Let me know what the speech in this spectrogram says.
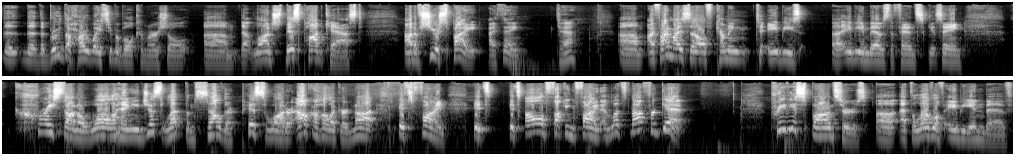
the, the, the Brewed the Hard Way Super Bowl commercial um, that launched this podcast out of sheer spite, I think. Yeah. Um, I find myself coming to AB's uh, AB InBev's defense, saying, Christ on a wall hanging, just let them sell their piss water, alcoholic or not. It's fine. It's it's all fucking fine. And let's not forget, previous sponsors uh, at the level of AB InBev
